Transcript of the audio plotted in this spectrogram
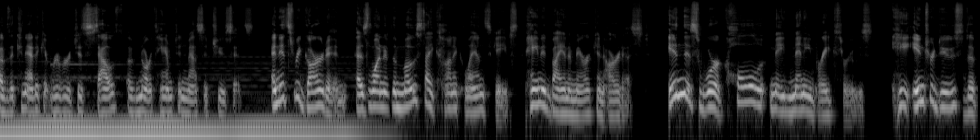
of the Connecticut River just south of Northampton, Massachusetts. And it's regarded as one of the most iconic landscapes painted by an American artist. In this work, Cole made many breakthroughs he introduced the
